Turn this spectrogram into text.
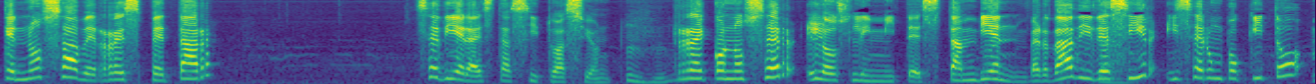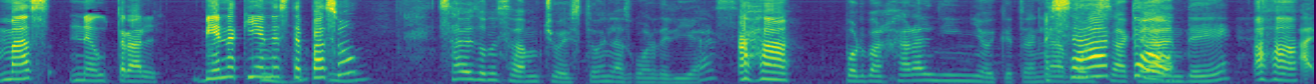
que no sabe respetar se diera esta situación. Reconocer los límites también, ¿verdad? Y decir y ser un poquito más neutral. ¿Bien aquí en este paso? ¿Sabes dónde se da mucho esto? En las guarderías. Ajá. Por bajar al niño y que traen la Exacto. bolsa grande. Ajá. ah,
